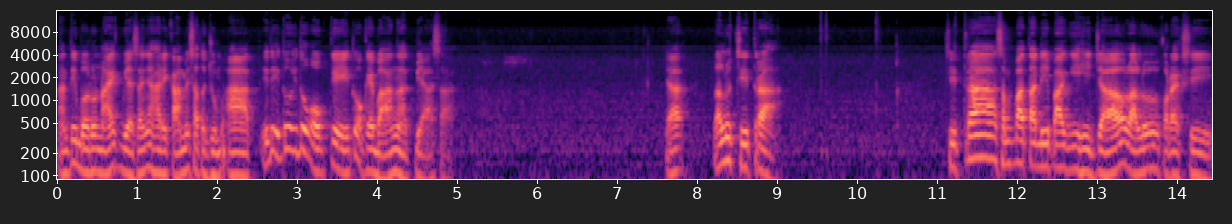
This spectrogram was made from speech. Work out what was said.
nanti baru naik biasanya hari Kamis atau Jumat itu itu itu oke okay, itu oke okay banget biasa ya Lalu Citra. Citra sempat tadi pagi hijau lalu koreksi.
